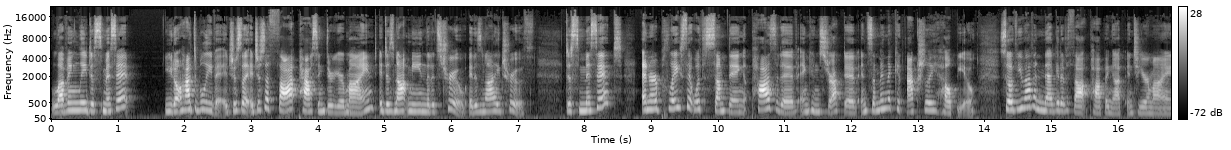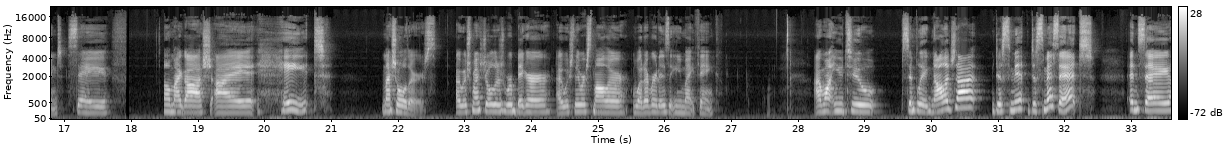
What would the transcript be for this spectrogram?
lovingly dismiss it You don't have to believe it. It's just a, it's just a thought passing through your mind. It does not mean that it's true. It is not a truth. Dismiss it and replace it with something positive and constructive and something that can actually help you. So if you have a negative thought popping up into your mind, say, "Oh my gosh, I hate my shoulders. I wish my shoulders were bigger. I wish they were smaller." Whatever it is that you might think. I want you to simply acknowledge that, dismiss, dismiss it, and say,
